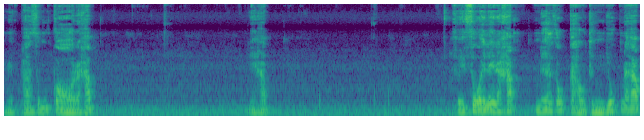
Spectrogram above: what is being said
เม็ดพาซุ้มกอนะครับ นี่ครับ สวยๆเลยนะครับ เนื้อเก่าๆถึงยุคนะครับ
